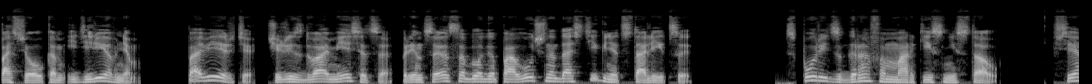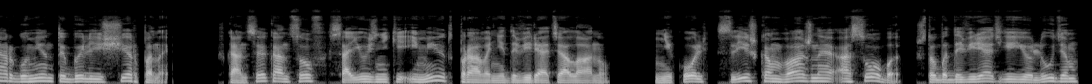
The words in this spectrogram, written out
поселкам и деревням. Поверьте, через два месяца принцесса благополучно достигнет столицы. Спорить с графом Маркиз не стал. Все аргументы были исчерпаны. В конце концов, союзники имеют право не доверять Алану. Николь слишком важная особа, чтобы доверять ее людям,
